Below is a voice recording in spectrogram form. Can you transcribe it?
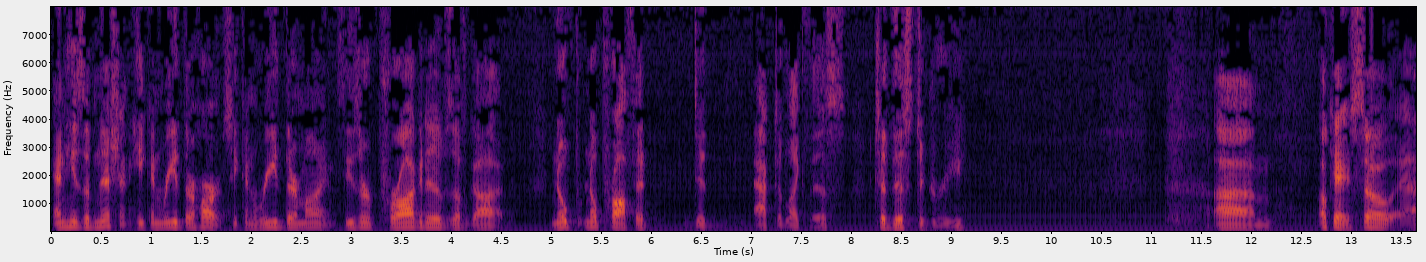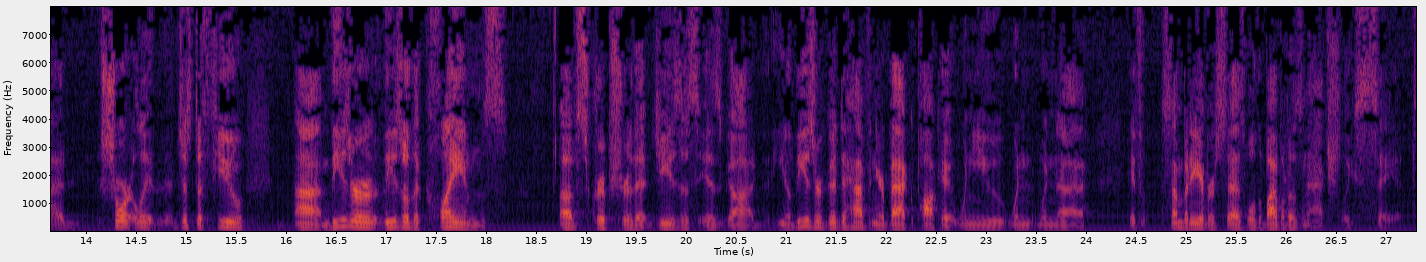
and he's omniscient. He can read their hearts, he can read their minds. These are prerogatives of God. No no prophet did acted like this to this degree. Um, okay, so uh, shortly, just a few um, these are these are the claims of Scripture that Jesus is God. You know, these are good to have in your back pocket when you when when uh, if somebody ever says, "Well, the Bible doesn't actually say it."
